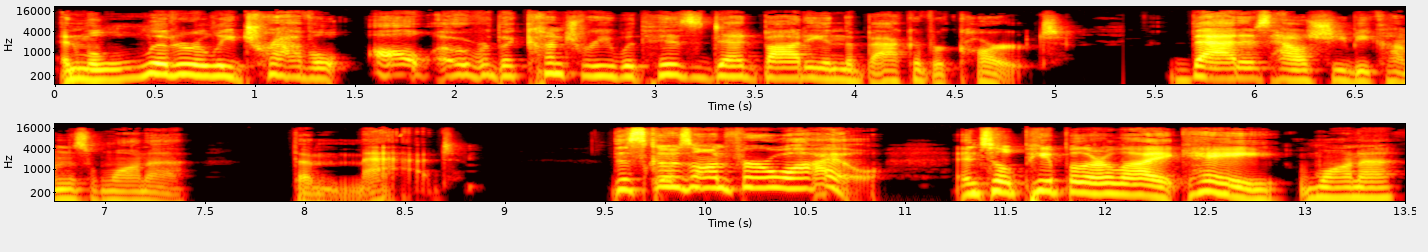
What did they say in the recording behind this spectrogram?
and will literally travel all over the country with his dead body in the back of her cart. That is how she becomes Juana the Mad. This goes on for a while until people are like, hey, Juana,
